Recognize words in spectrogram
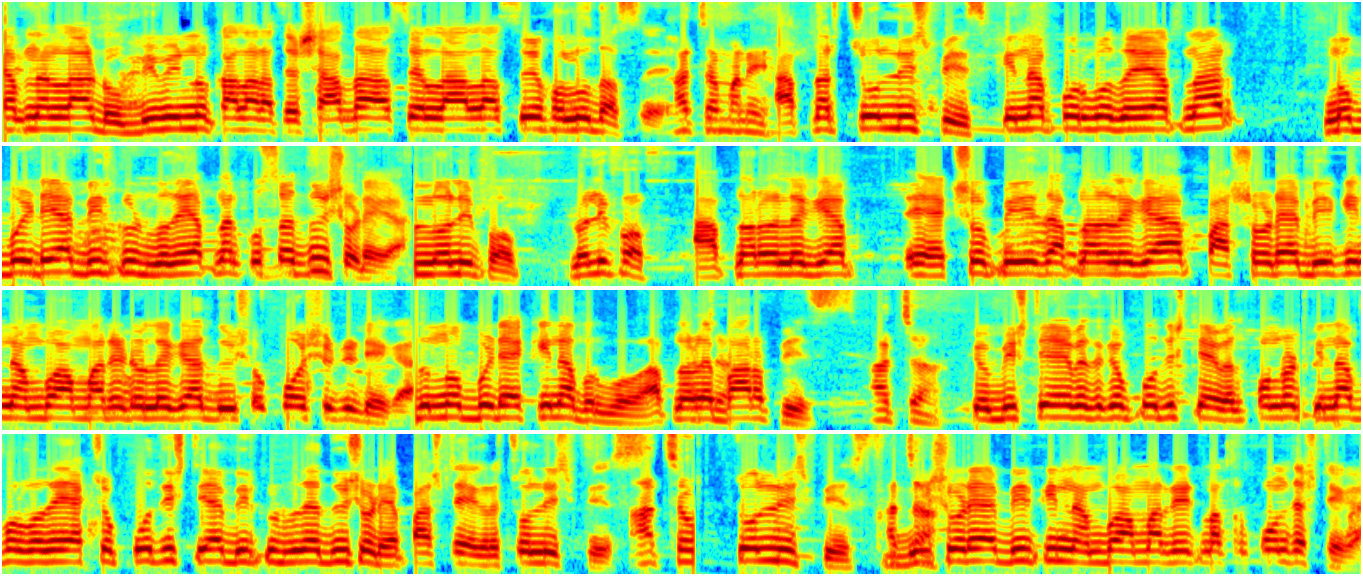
আপনার লাডু বিভিন্ন কালার আছে সাদা আছে লাল আছে হলুদ আছে। আচ্ছা মানে? আপনার চল্লিশ পিস কিনা পড়ব যে আপনার নব্বই টাকা বিস্কুট বোঝাই আপনার খুচরা দুইশো টাকা। ললিপপ ললিপপ আপনার হলে গিয়া একশো পিস আপনার হলে গিয়া পাঁচশো টাকা বিক্রি নামবো আমার এটা লেগে দুইশো পঁয়ষট্টি টাকা। নব্বই টাকা কিনা পড়ব আপনার হলে বারো পিস আচ্ছা। কেউ বিশ টাকা কেউ পঁচিশ টাকা বেঁচে পনেরো কিনা পড়ব একশো পঁচিশ টাকা বিক্রি করব দুইশো টাকা পাঁচ টাকা করে চল্লিশ পিস আচ্ছা। চল্লিশ পিস দুইশো টাকা বিক্রি নামবো আমার রেট মাত্র পঞ্চাশ টাকা।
